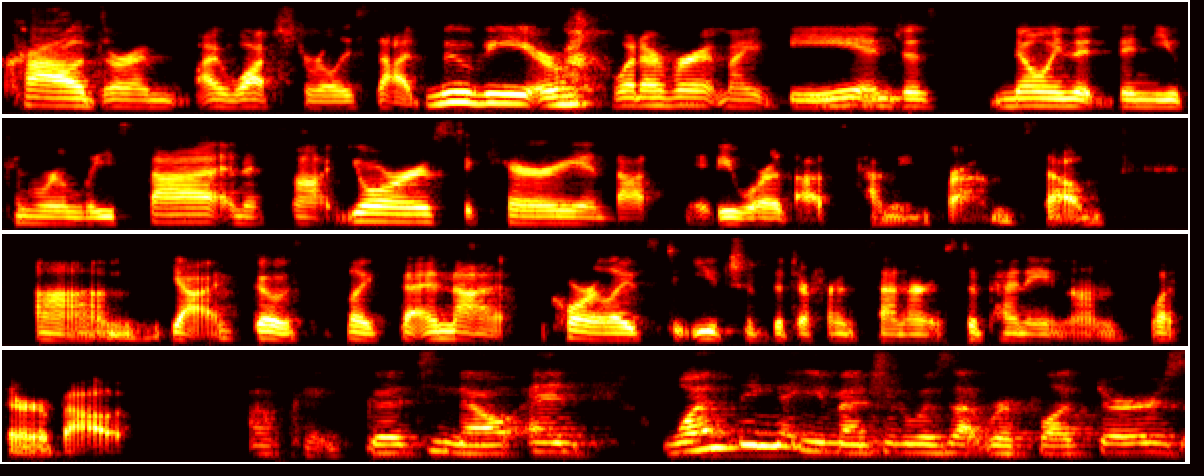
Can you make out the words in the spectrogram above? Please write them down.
crowds, or I'm, I watched a really sad movie, or whatever it might be. And mm-hmm. just knowing that then you can release that and it's not yours to carry. And that's maybe where that's coming from. So, um, yeah, it goes like that. And that correlates to each of the different centers depending on what they're about. Okay, good to know. And one thing that you mentioned was that reflectors,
